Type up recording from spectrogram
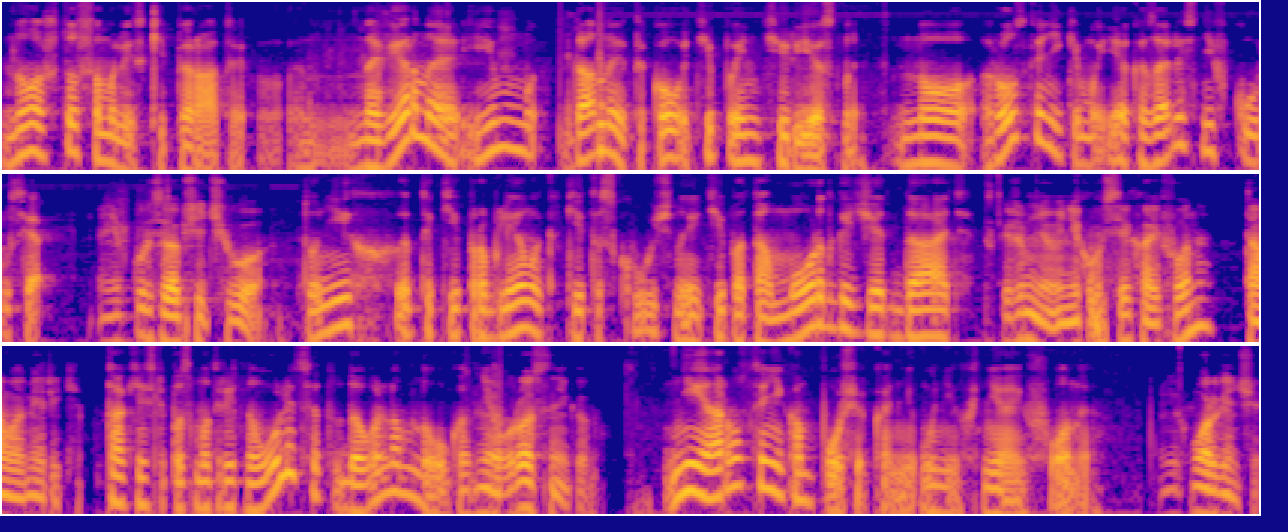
Ну а что сомалийские пираты? Наверное, им данные такого типа интересны. Но родственники мои оказались не в курсе. Они в курсе вообще чего? У них такие проблемы какие-то скучные, типа там мордгаджи дать. Скажи мне, у них у всех айфоны там в Америке? Так, если посмотреть на улице, то довольно много. Не, у родственников. Не, а родственникам пофиг, они, у них не айфоны. У них морганчи.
